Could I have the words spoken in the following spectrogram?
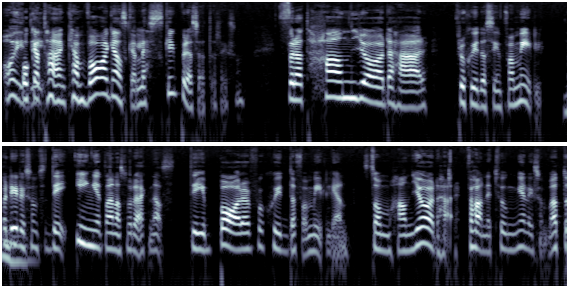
Oj, Och det, att han kan vara ganska läskig på det sättet. Liksom. För att han gör det här för att skydda sin familj. Och det är, Mm. liksom, så det är inget annat som räknas. Det är bara för att skydda familjen som han gör det här. För han är tvungen. Liksom. Att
